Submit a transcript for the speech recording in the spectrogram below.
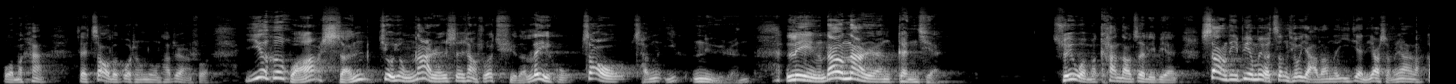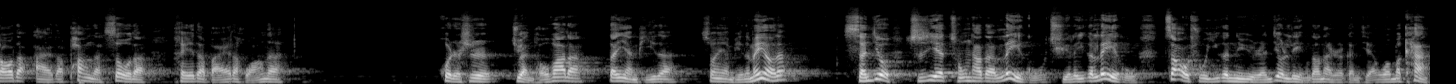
我们看在造的过程中，他这样说：“耶和华神就用那人身上所取的肋骨造成一个女人，领到那人跟前。”所以，我们看到这里边，上帝并没有征求亚当的意见，你要什么样的？高的、矮的、胖的、瘦的、黑的、白的、黄的，或者是卷头发的、单眼皮的、双眼皮的，没有的。神就直接从他的肋骨取了一个肋骨，造出一个女人，就领到那人跟前。我们看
